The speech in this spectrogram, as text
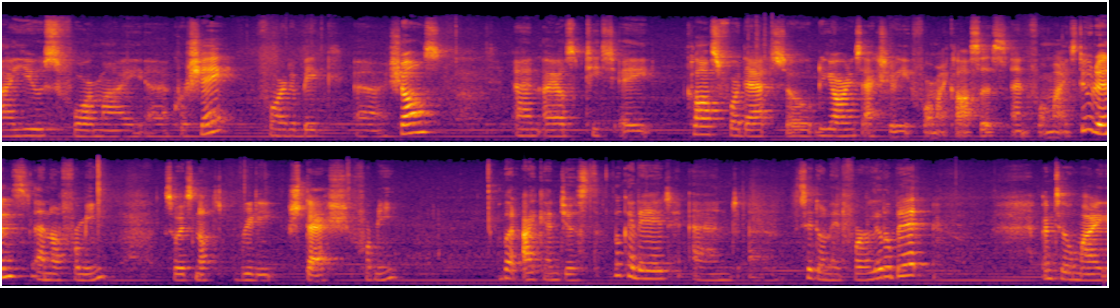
I use for my uh, crochet for the big uh, shawls and I also teach a class for that. So the yarn is actually for my classes and for my students and not for me. So it's not really stash for me. But I can just look at it and uh, sit on it for a little bit until my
